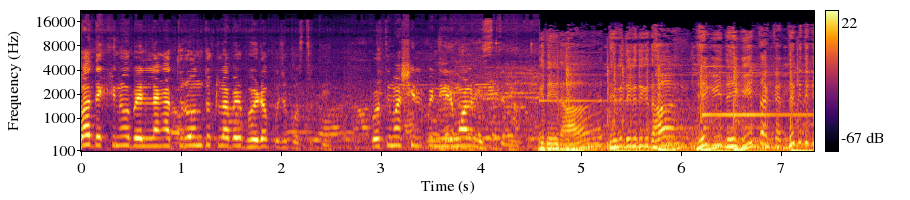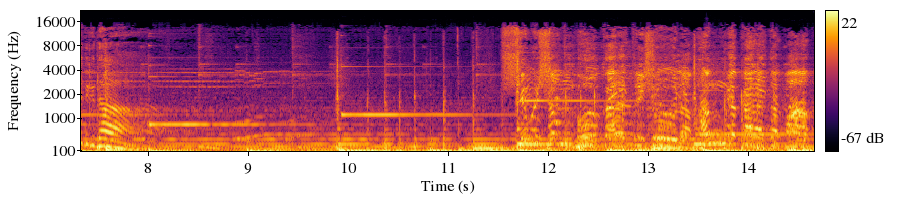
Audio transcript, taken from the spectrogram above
এবার দেখে নেব বেললাঙ্গা দুরন্ত ক্লাবের ভৈরব পুজো প্রস্তুতি প্রতিমা শিল্পী নির্মল মিস্ত্রি धिग धा धिग धिग धिग धा धिगी धिगी तक धिग धिग धिग धा शिव शंभो कर त्रिशूल भंग करत पाप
